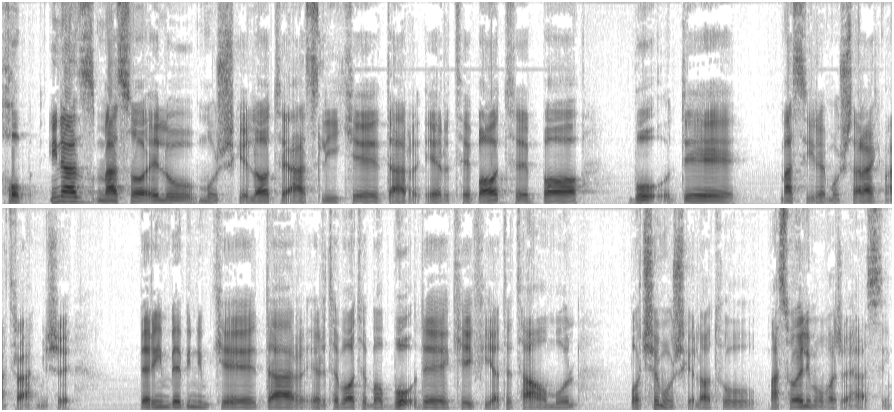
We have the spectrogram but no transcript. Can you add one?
خب این از مسائل و مشکلات اصلی که در ارتباط با بعد مسیر مشترک مطرح میشه. بریم ببینیم که در ارتباط با بعد کیفیت تعامل با چه مشکلات و مسائلی مواجه هستیم.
